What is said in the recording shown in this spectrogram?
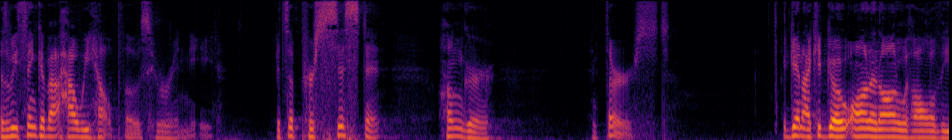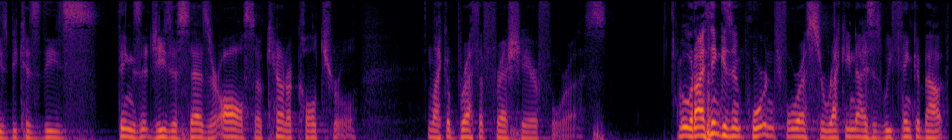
As we think about how we help those who are in need. It's a persistent hunger and thirst. Again, I could go on and on with all of these because these things that Jesus says are all so countercultural and like a breath of fresh air for us. But what I think is important for us to recognize as we think about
